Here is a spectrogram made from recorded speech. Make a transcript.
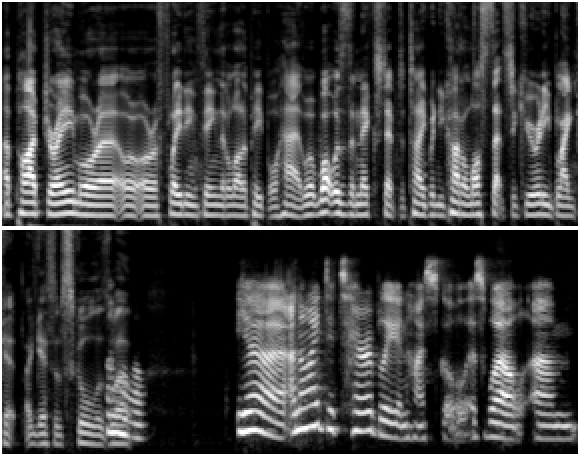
a pipe dream or a, or, or, a fleeting thing that a lot of people have. What was the next step to take when you kind of lost that security blanket, I guess, of school as well? Oh. Yeah, and I did terribly in high school as well. Um,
